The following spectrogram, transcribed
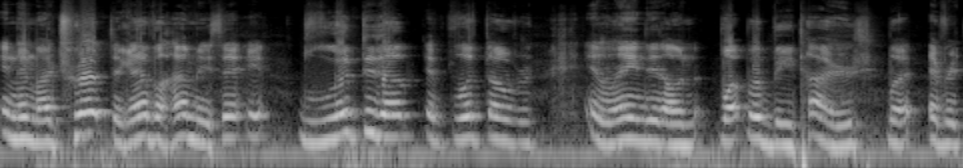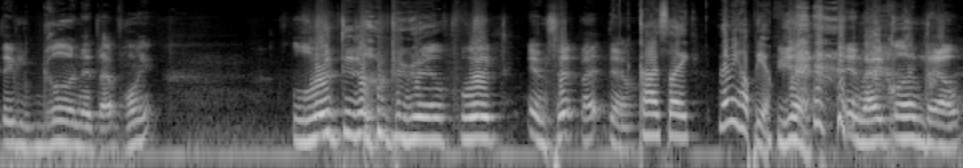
And then my truck, the guy behind me said it lifted up and flipped over and landed on what would be tires, but everything was gone at that point. Lifted off the ground, flipped, and sat back down. God's like, let me help you. Yeah, and I climbed out.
